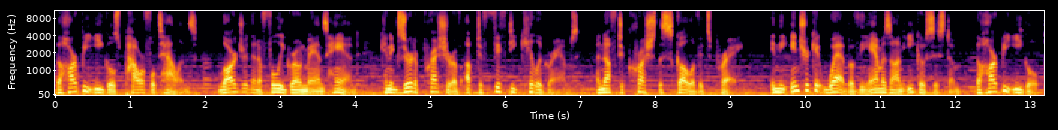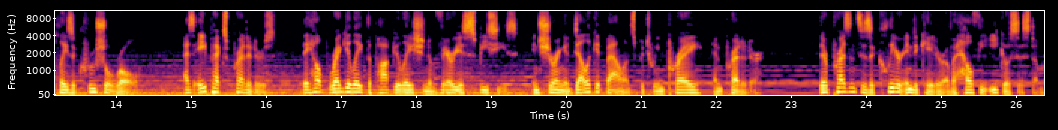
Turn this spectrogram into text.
The harpy eagle's powerful talons, larger than a fully grown man's hand, can exert a pressure of up to 50 kilograms, enough to crush the skull of its prey. In the intricate web of the Amazon ecosystem, the harpy eagle plays a crucial role. As apex predators, they help regulate the population of various species, ensuring a delicate balance between prey and predator. Their presence is a clear indicator of a healthy ecosystem.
